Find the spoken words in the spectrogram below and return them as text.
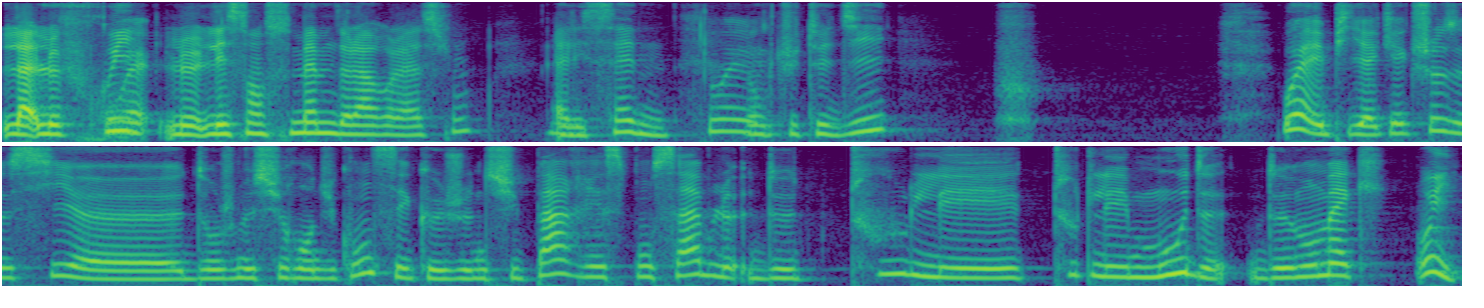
La- le fruit, Ouais. le- l'essence même de la relation, elle Mhm. est saine. Ouais. Donc tu te dis, Ouais, et puis il y a quelque chose aussi euh, dont je me suis rendu compte, c'est que je ne suis pas responsable de tous les, toutes les moods de mon mec. oui,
